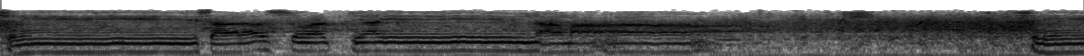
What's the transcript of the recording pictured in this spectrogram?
શ્રી સરસ્વત્ય નમઃ શ્રી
